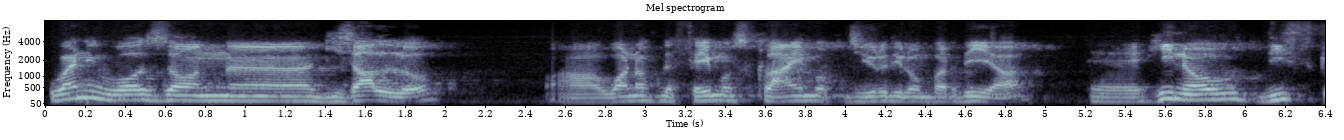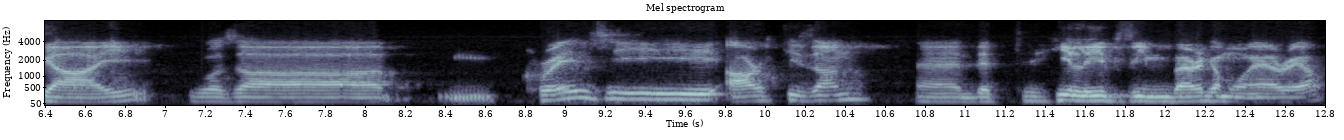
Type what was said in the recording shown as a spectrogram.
when he was on uh, Ghisallo, uh, one of the famous climb of Giro di Lombardia, uh, he knows this guy was a mm, crazy artisan uh, that he lives in Bergamo area,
